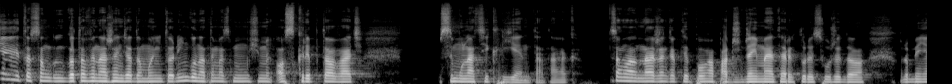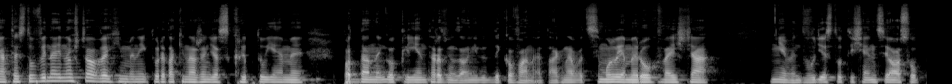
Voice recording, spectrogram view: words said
Nie, to są gotowe narzędzia do monitoringu, natomiast my musimy oskryptować symulację klienta, tak? Są narzędzia typu Apache JMeter, który służy do robienia testów wydajnościowych i my niektóre takie narzędzia skryptujemy pod danego klienta rozwiązanie dedykowane, tak? Nawet symulujemy ruch wejścia, nie wiem, 20 tysięcy osób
